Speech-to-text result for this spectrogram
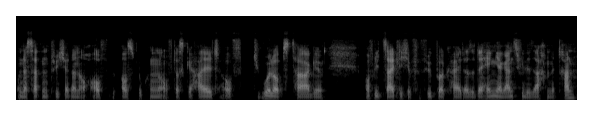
Und das hat natürlich ja dann auch auf Auswirkungen auf das Gehalt, auf die Urlaubstage, auf die zeitliche Verfügbarkeit. Also, da hängen ja ganz viele Sachen mit dran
